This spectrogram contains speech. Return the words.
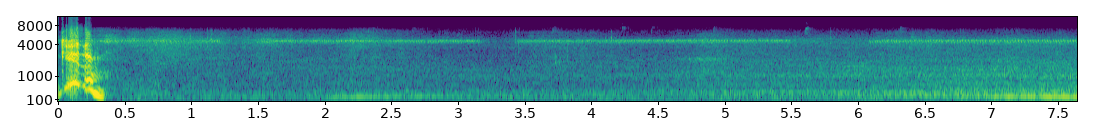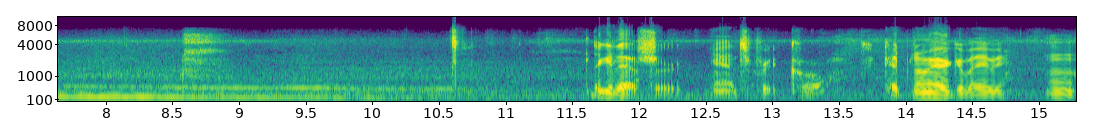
get him! Look at that shirt. Yeah, it's pretty cool. Captain America, baby. Mm.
